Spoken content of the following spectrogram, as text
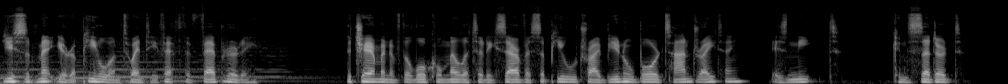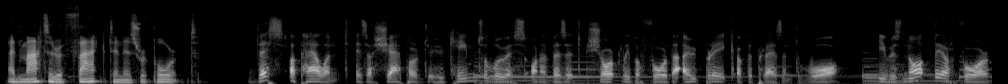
You submit your appeal on 25th of February. The chairman of the local military service appeal tribunal board's handwriting is neat, considered, and matter of fact in his report. This appellant is a shepherd who came to Lewis on a visit shortly before the outbreak of the present war. He was not, therefore,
